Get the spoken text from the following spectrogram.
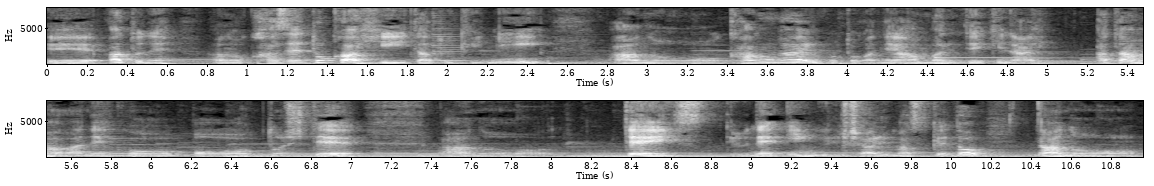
えー、あとねあの風邪とかひいた時にあの考えることがねあんまりできない頭がねこうぼーっとしてあの days っていうねイングリッシュありますけどあの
